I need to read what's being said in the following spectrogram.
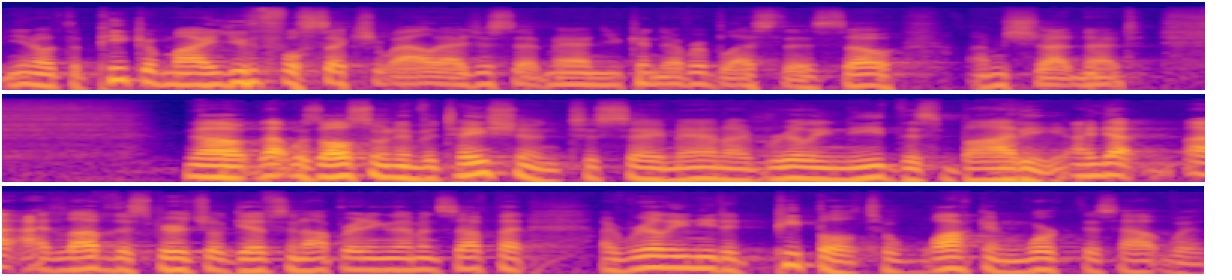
you know, at the peak of my youthful sexuality. I just said, man, you can never bless this. So I'm shutting it. Now, that was also an invitation to say, man, I really need this body. I, I love the spiritual gifts and operating them and stuff, but I really needed people to walk and work this out with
